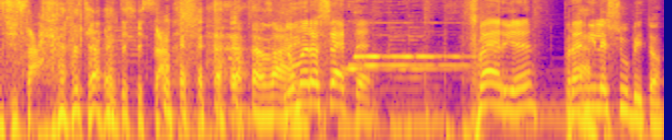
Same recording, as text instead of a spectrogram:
Ci sta, effettivamente ci sta. Numero 7. Ferie? Prendile subito.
